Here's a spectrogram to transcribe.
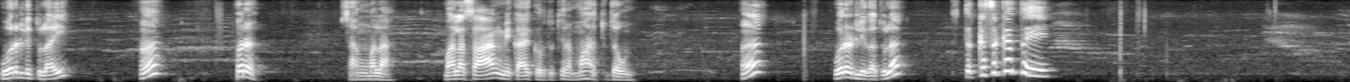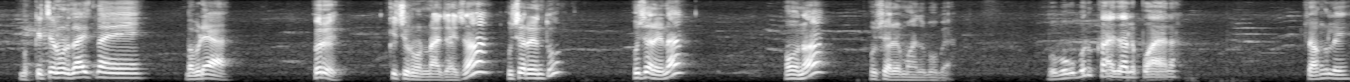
ओरडली तुला आई? हां? बरं. सांग मला. मला सांग मी काय करतो तिला मारतो जाऊन. हां? ओरडली का तुला? तर कसं करतंय? मग किचनवर जायच नाही बाबड्या. अरे किचनवर नाही जायचं हां? हुशार आहे ना तू? हुशार आहे ना? हो ना? हुशार आहे माझं बोब्या बोबा बरं काय झालं पायाला चांगलं आहे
